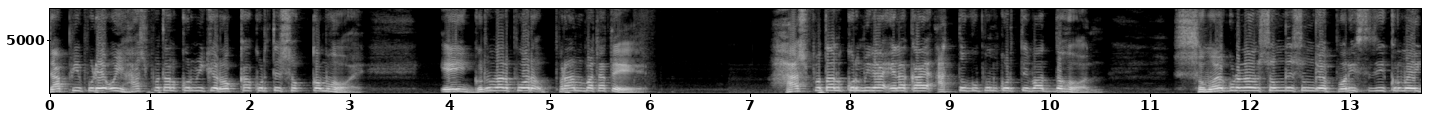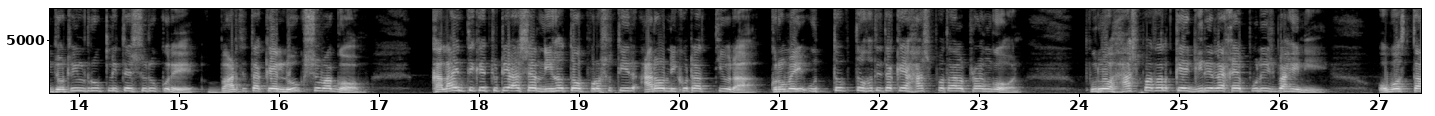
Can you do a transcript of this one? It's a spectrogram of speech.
ঝাঁপিয়ে পড়ে ওই হাসপাতাল কর্মীকে রক্ষা করতে সক্ষম হয়। এই ঘটনার পর প্রাণ বাঁচাতে হাসপাতাল কর্মীরা এলাকায় আত্মগোপন করতে বাধ্য হন। সময় গড়ানোর সঙ্গে সঙ্গে পরিস্থিতি ক্রমেই জটিল রূপ নিতে শুরু করে বাড়তে থাকে লোক সমাগম। কালাইন থেকে ছুটে আসা নিহত প্রসূতির আরও নিকটাত্মীয়রা ক্রমেই উত্তপ্ত হতে থাকে হাসপাতাল প্রাঙ্গণ। পুরো হাসপাতালকে ঘিরে রাখে পুলিশ বাহিনী। অবস্থা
